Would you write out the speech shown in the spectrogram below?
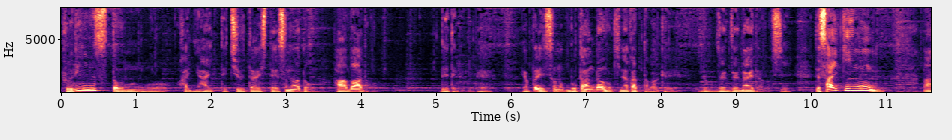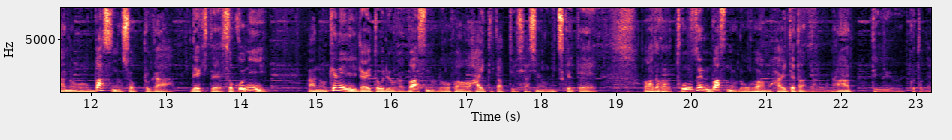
プリンストンをに入って中退してその後ハーバード出てるんでやっぱりそのボタンダウンを着なかったわけでも全然ないだろうしで最近あのバスのショップができてそこにあのケネディ大統領がバスのローファーを履いてたっていう写真を見つけてあだから当然バスのローファーも履いてたんだろうなっていうことで。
